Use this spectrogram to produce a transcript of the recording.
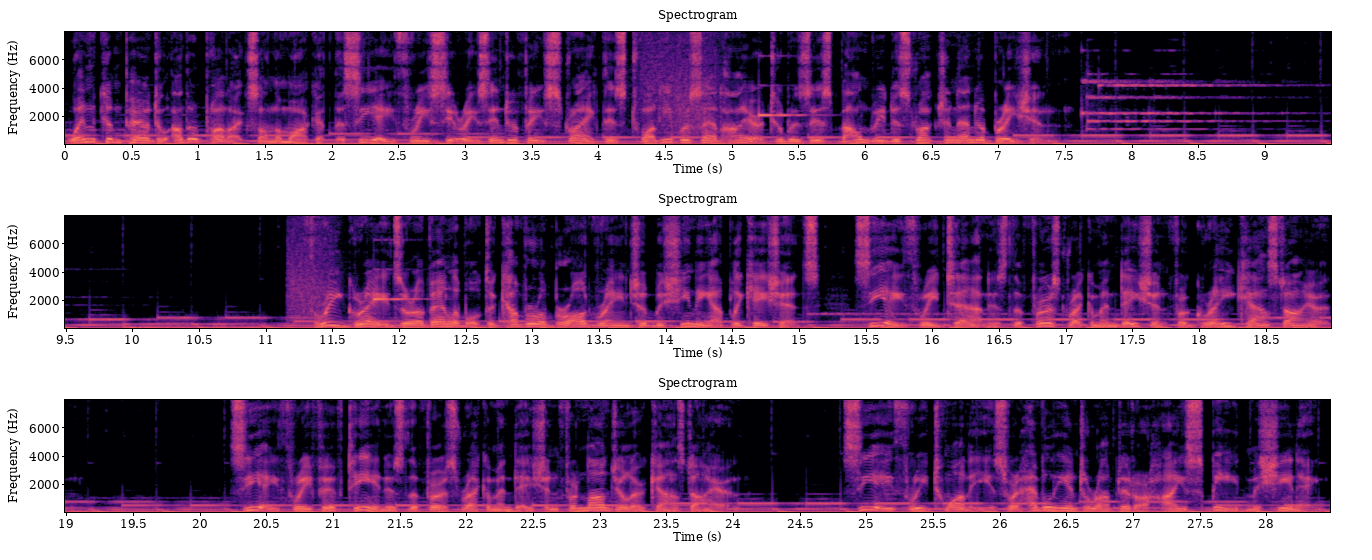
When compared to other products on the market, the CA3 series interface strength is 20% higher to resist boundary destruction and abrasion. Three grades are available to cover a broad range of machining applications. CA310 is the first recommendation for gray cast iron. CA315 is the first recommendation for nodular cast iron. CA320 is for heavily interrupted or high-speed machining.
